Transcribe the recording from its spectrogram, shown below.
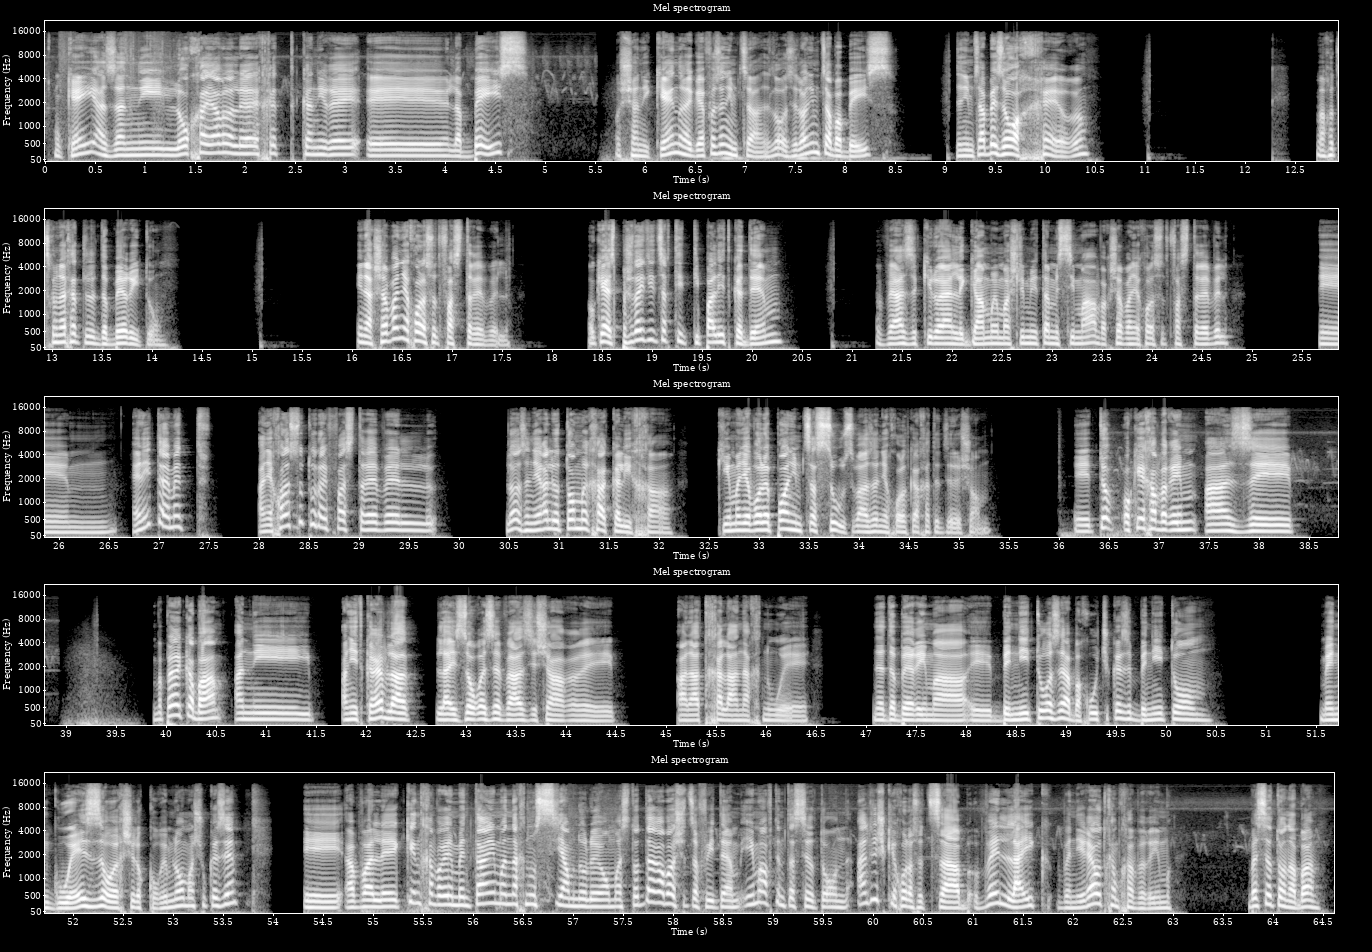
אוקיי, אז אני לא חייב ללכת כנראה אה, לבייס. או שאני כן? רגע, איפה זה נמצא? לא, זה לא נמצא בבייס. זה נמצא באזור אחר. ואנחנו צריכים ללכת לדבר איתו. הנה, עכשיו אני יכול לעשות fast travel. אוקיי, אז פשוט הייתי צריך טיפה להתקדם. ואז זה כאילו היה לגמרי משלים לי את המשימה, ועכשיו אני יכול לעשות fast travel. אמ, אין לי את האמת, אני יכול לעשות אולי fast travel... לא, זה נראה לי אותו מרחק הליכה. כי אם אני אבוא לפה אני אמצא סוס, ואז אני יכול לקחת את זה לשם. Uh, טוב, אוקיי חברים, אז uh, בפרק הבא אני, אני אתקרב ל, לאזור הזה, ואז ישר uh, על ההתחלה אנחנו uh, נדבר עם הבניטו הזה, הבחורצ'יק הזה, בניטו... מנגואז, או איך שלא קוראים לו, משהו כזה. אה, אבל אה, כן חברים, בינתיים אנחנו סיימנו ליום, אז תודה רבה שצפיתם. אם אהבתם את הסרטון, אל תשכחו לעשות סאב ולייק, ונראה אתכם חברים בסרטון הבא.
